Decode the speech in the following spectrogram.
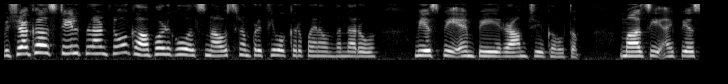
విశాఖ స్టీల్ ప్లాంట్ను కాపాడుకోవాల్సిన అవసరం ప్రతి ఒక్కరిపైన ఉందన్నారు బీఎస్పీ ఎంపీ రామ్జీ గౌతమ్. మాజీ ఐపీఎస్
